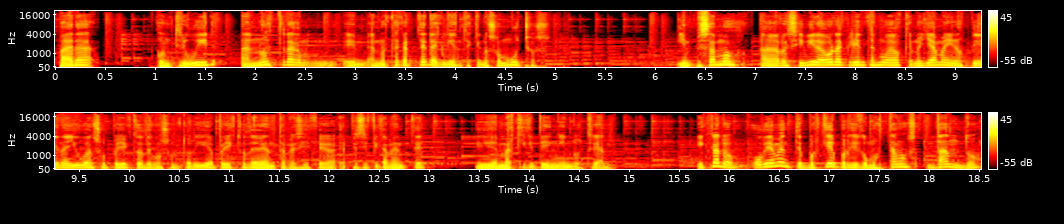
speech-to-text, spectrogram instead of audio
para contribuir a nuestra, em, a nuestra cartera de clientes, que no son muchos. Y empezamos a recibir ahora clientes nuevos que nos llaman y nos piden ayuda en sus proyectos de consultoría, proyectos de venta específicamente y de marketing industrial. Y claro, obviamente, ¿por qué? Porque como estamos dando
